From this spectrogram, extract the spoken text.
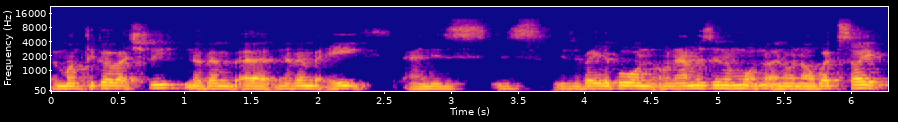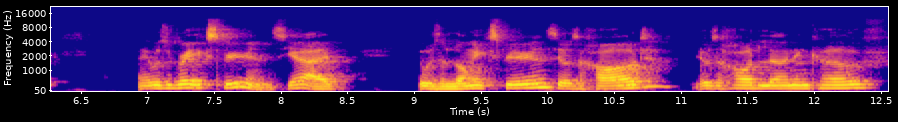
a month ago actually, November uh, November eighth, and is is is available on, on Amazon and whatnot and on our website. And it was a great experience. Yeah, I, it was a long experience. It was a hard it was a hard learning curve.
